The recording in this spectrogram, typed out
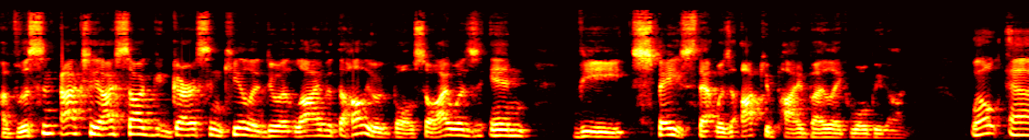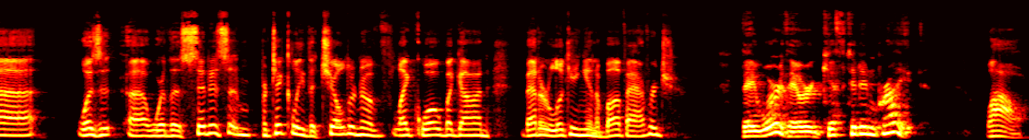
I've listened. Actually, I saw Garrison Keillor do it live at the Hollywood Bowl. So I was in the space that was occupied by Lake Wobegon. Well, uh, was it uh, were the citizen, particularly the children of Lake Wobegon, better looking and above average? They were. They were gifted and bright. Wow.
